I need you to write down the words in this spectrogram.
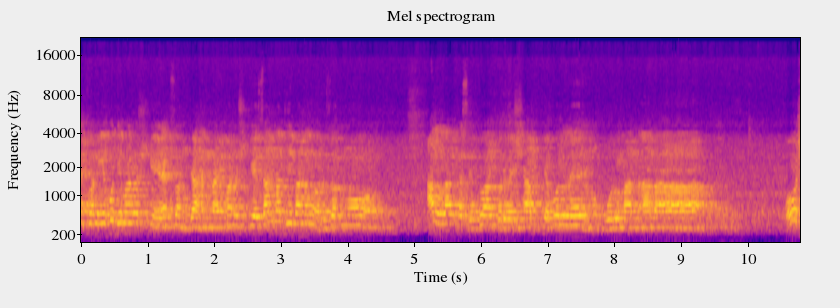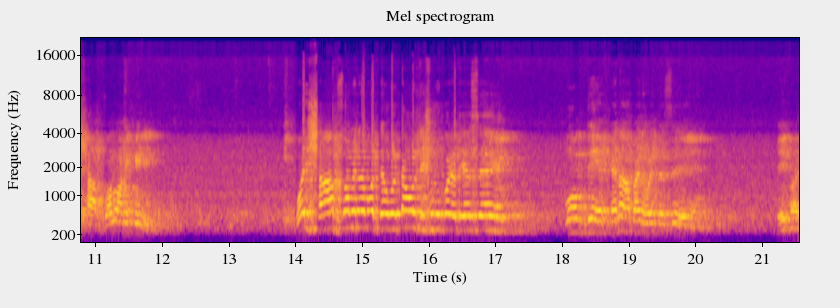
একজন ইহুদি মানুষকে, একজন জাহান্নামী মানুষকে জান্নাতি বানানোর জন্য আল্লাহর কাছে দোয়া করে সাপকে বললেন, কুরমান আনা ও সাপ, বলো আমি কি? ওই সাপ জমিনের মধ্যে উল্টা উল্টি শুরু করে দিয়েছে, মুখ দিয়ে ফেনা বাইর হইতেছে। এইবার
